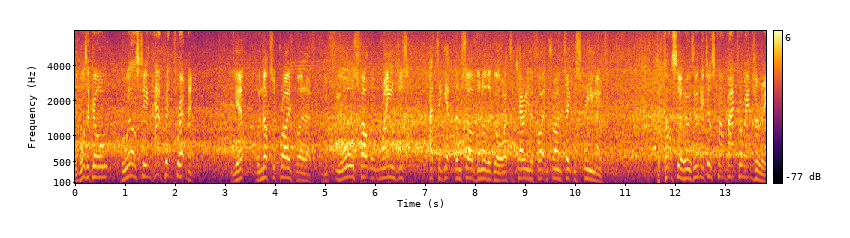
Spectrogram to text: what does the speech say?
It was a goal. Who else team have been threatening. Yeah, we're not surprised by that. You, you always felt that Rangers had to get themselves another goal, had to carry the fight and try and take the steam out. Da Costa, who's only just come back from injury.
